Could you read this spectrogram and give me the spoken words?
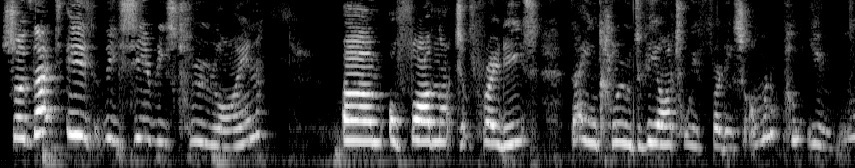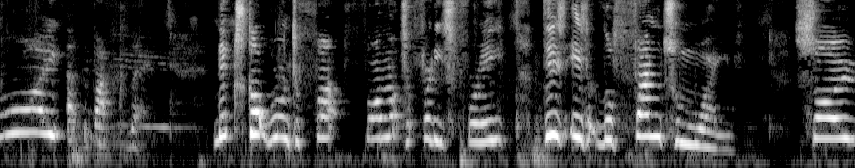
So that is the series two line. um, of Five Nights at Freddy's. That includes VR Toy Freddy. So I'm going to put you right at the back there. Next up, we're on to Five Nights at Freddy's 3. This is the Phantom Wave. So,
